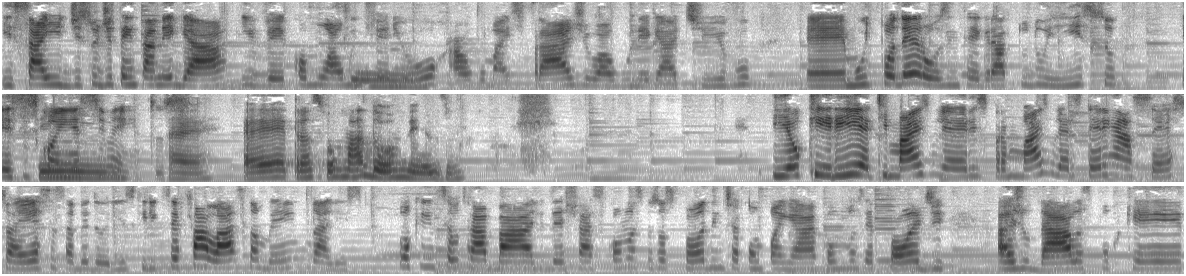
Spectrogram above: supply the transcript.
e sair disso de tentar negar e ver como algo Sim. inferior, algo mais frágil, algo negativo. É muito poderoso integrar tudo isso, esses Sim. conhecimentos. É, é transformador mesmo. E eu queria que mais mulheres, para mais mulheres terem acesso a essas sabedorias, queria que você falasse também, Alice, um pouquinho do seu trabalho, deixasse como as pessoas podem te acompanhar, como você pode ajudá-las, porque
